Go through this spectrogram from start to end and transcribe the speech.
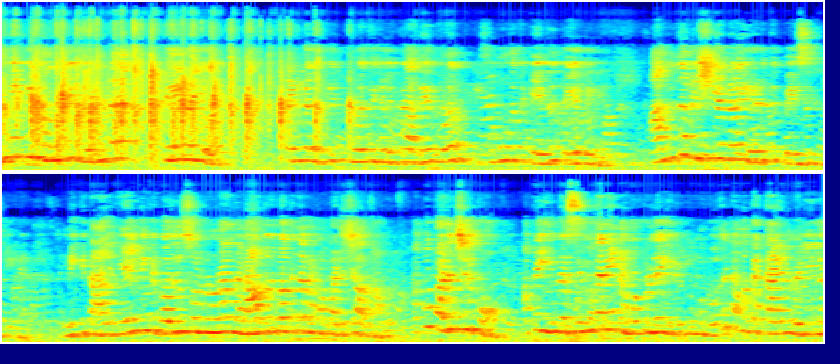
இன்னைக்கு வந்து என்ன தேவையோ பெண்கள் குழந்தைகளுக்கு அதே போல சமூகத்துக்கு எது தேவையில்லை. அந்த விஷயங்களை எடுத்து பேசிருக்கீங்க இன்னைக்கு நாலு கேள்விக்கு பதில் சொல்லணும்னா அந்த நாற்பது பக்கத்தை நம்ம படிச்சாதான். அப்ப படிச்சிருக்கோம். அப்ப இந்த சிந்தனை நமக்குள்ள இருக்கும் போது நமக்கு டைம் வெளியில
